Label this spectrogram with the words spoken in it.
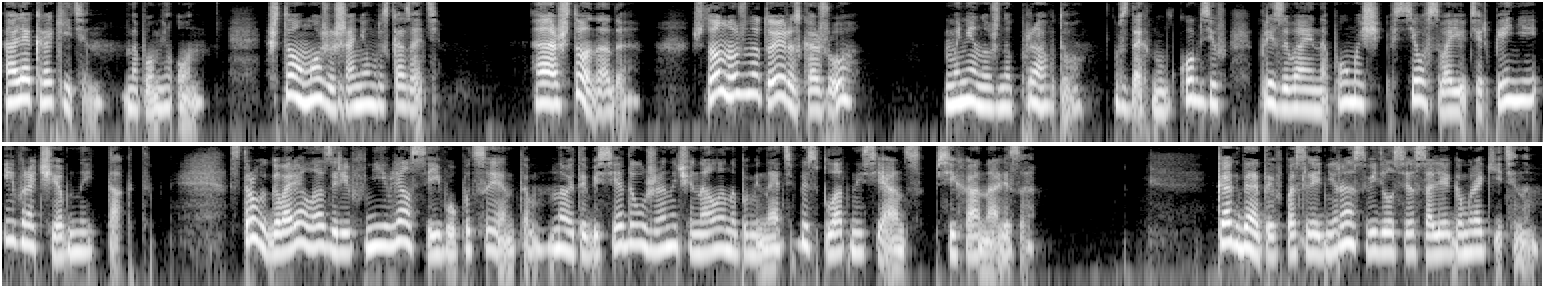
«Олег Ракитин», — напомнил он. «Что можешь о нем рассказать?» «А что надо? Что нужно, то и расскажу». «Мне нужно правду», — вздохнул Кобзев, призывая на помощь все свое терпение и врачебный такт. Строго говоря, Лазарев не являлся его пациентом, но эта беседа уже начинала напоминать бесплатный сеанс психоанализа. «Когда ты в последний раз виделся с Олегом Ракитиным?»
